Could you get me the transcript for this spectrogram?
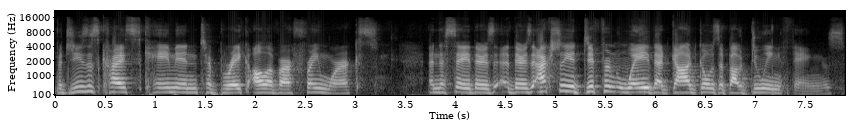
But Jesus Christ came in to break all of our frameworks and to say there's, there's actually a different way that God goes about doing things.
